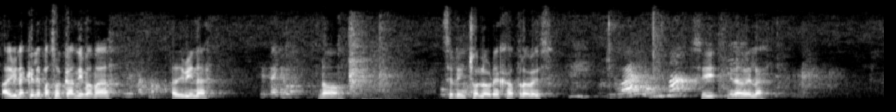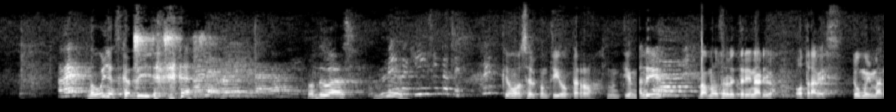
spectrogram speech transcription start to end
Adivina qué le pasó a Candy, mamá. ¿Qué le pasó? Adivina. Se cayó. No. Se le hinchó la oreja otra vez. ¿Igual? ¿La misma? Sí, mira, vela. A ver. No huyas, Candy. Dale, duele que la agarre. ¿Dónde vas? Ven Ven. aquí, siéntate. Ven. ¿Qué vamos a hacer contigo, perro? No entiendo. Candy, vámonos al veterinario. Otra vez. Tú muy mal.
